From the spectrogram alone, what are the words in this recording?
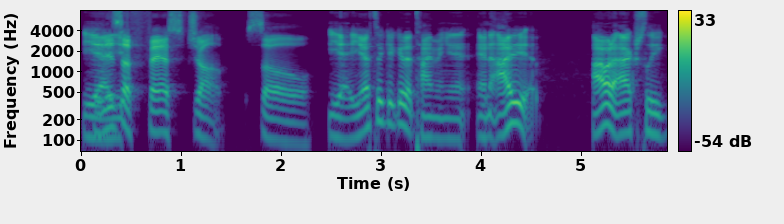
yeah. it is you- a fast jump. So Yeah, you have to get good at timing it. And I I would actually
